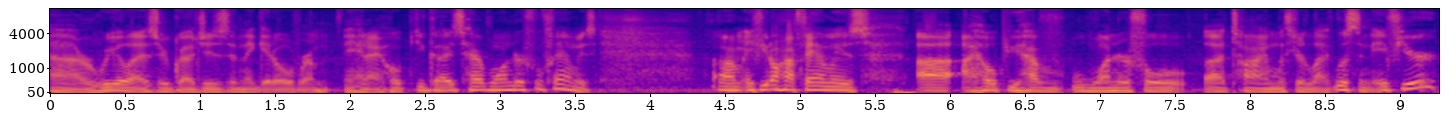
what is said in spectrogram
uh, realize their grudges, and they get over them. And I hope you guys have wonderful families. Um, if you don't have families, uh, I hope you have wonderful uh, time with your life. Listen, if you're,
